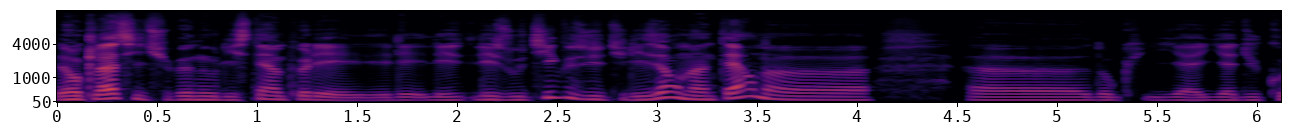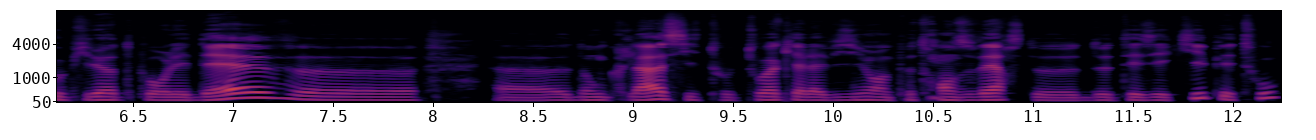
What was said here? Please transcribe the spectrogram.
Donc là, si tu peux nous lister un peu les, outils que vous utilisez en interne. euh, euh, donc il y a, du copilote pour les devs. euh, donc là, si to- toi qui as la vision un peu transverse de, tes équipes et tout.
